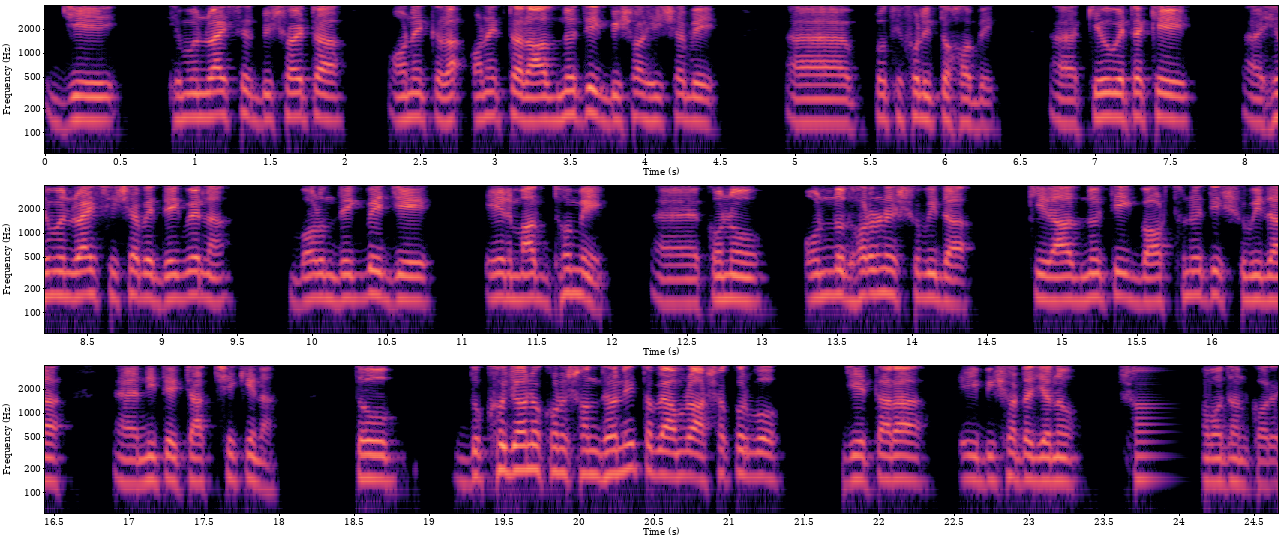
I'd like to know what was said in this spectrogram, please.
যে হিউম্যান রাইটসের বিষয়টা অনেক অনেকটা রাজনৈতিক বিষয় হিসেবে প্রতিফলিত হবে। কেউ এটাকে হিউম্যান রাইটস হিসাবে দেখবে না, বরং দেখবে যে, এর মাধ্যমে কোনো অন্য ধরনের সুবিধা কি রাজনৈতিক বা অর্থনৈতিক সুবিধা নিতে চাচ্ছে কিনা। তো দুঃখজনক কোনো সন্দেহ নেই, তবে আমরা আশা করব যে তারা এই বিষয়টা যেন সমাধান করে।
